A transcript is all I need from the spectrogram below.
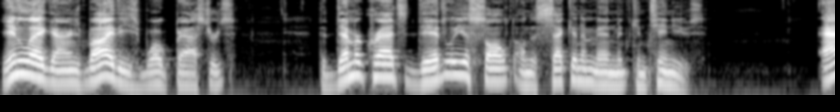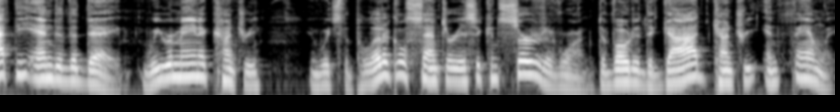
in leg irons by these woke bastards. The Democrats' deadly assault on the Second Amendment continues. At the end of the day, we remain a country in which the political center is a conservative one devoted to God, country, and family.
